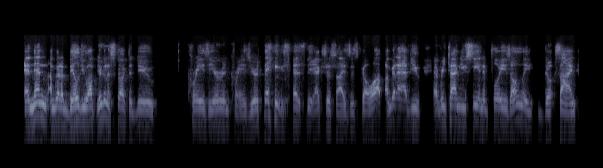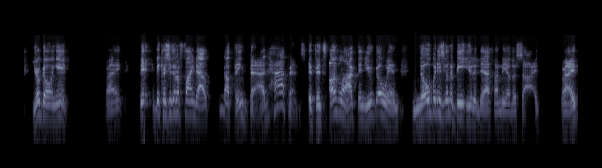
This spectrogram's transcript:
and then i'm going to build you up. You're going to start to do crazier and crazier things as the exercises go up. I'm going to have you every time you see an employees only sign you're going in right? Because you're going to find out nothing bad happens. If it's unlocked and you go in nobody's going to beat you to death on the other side right?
